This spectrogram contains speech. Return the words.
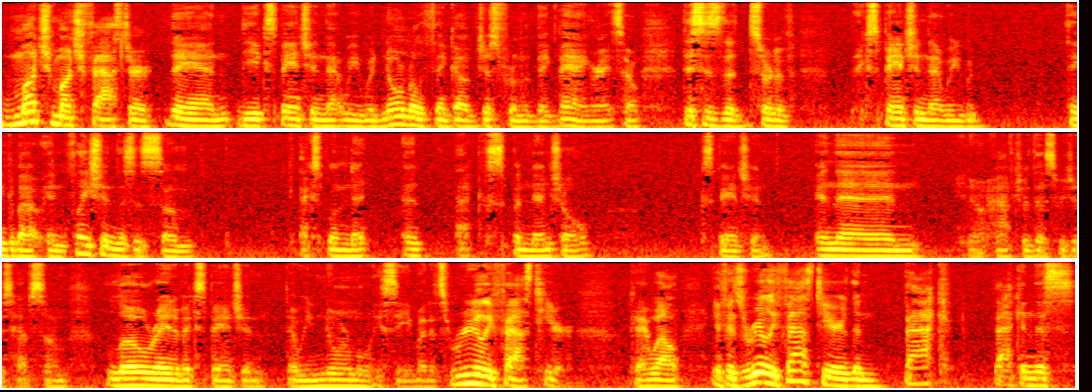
much, much faster than the expansion that we would normally think of just from the Big Bang, right? So this is the sort of expansion that we would think about inflation. This is some exponent, exponential expansion. And then, you know, after this, we just have some low rate of expansion that we normally see, but it's really fast here. Okay, well, if it's really fast here, then back back in this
